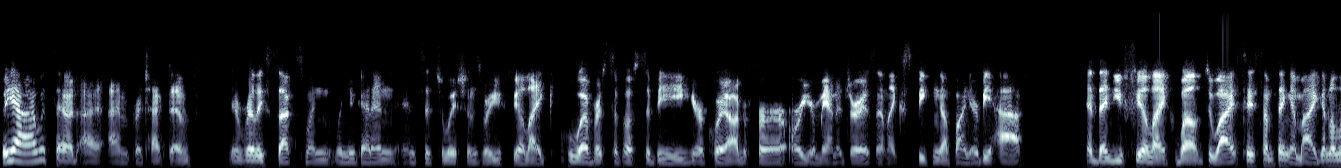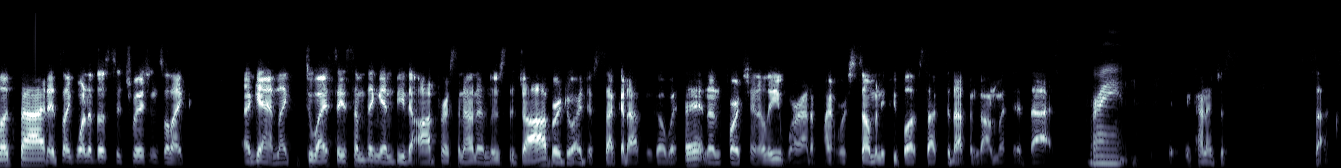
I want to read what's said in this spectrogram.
But yeah i would say I, i'm protective. It really sucks when when you get in in situations where you feel like whoever's supposed to be your choreographer or your manager isn't like speaking up on your behalf. And then you feel like well do i say something? Am i going to look bad? It's like one of those situations where like again, like, do I say something and be the odd person out and lose the job, or do I just suck it up and go with it? And unfortunately, we're at a point where so many people have sucked it up and gone with it that right, it, it kind of just sucks.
